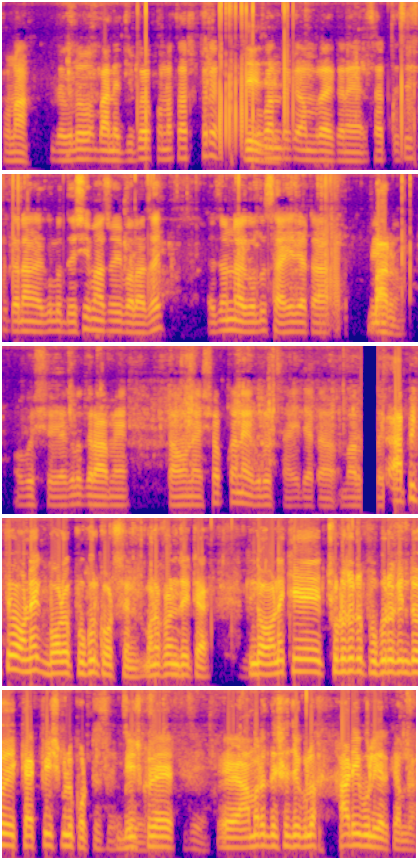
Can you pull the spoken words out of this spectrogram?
পোনা যেগুলো বাণিজ্যিকভাবে পোনা চাষ করে। ওখান থেকে আমরা এখানে ছাড়তেছি। সুতরাং এগুলো দেশি মাছই বলা যায়। এজন্য এগুলো চাহিদাটা। অবশ্যই এগুলো গ্রামে টাউনে সবখানে এগুলোর চাহিদাটা ভালো আপনি তো অনেক বড় পুকুর করছেন মনে করেন যেটা কিন্তু অনেকে ছোট ছোট পুকুরে কিন্তু এই ক্যাটফিশগুলো করতেছে বিশেষ করে আমাদের দেশে যেগুলো হাড়ি বলি আর কি আমরা।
